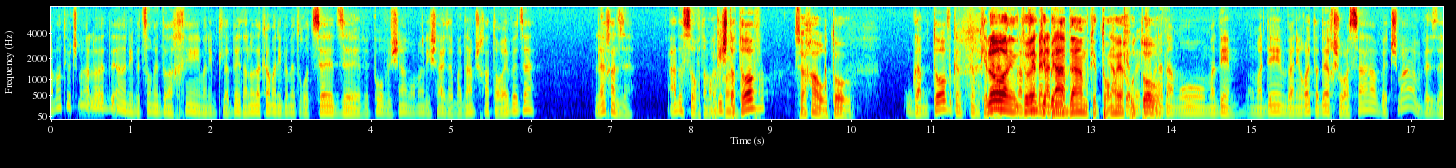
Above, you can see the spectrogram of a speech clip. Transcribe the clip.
אמרתי לו, תשמע, לא יודע, אני בצומת דרכים, אני מתלבט, אני לא יודע כמה אני באמת רוצה את זה, ופה ושם. הוא אומר לי, שי, זה בדם שלך, אתה אוהב את זה? לך על זה. עד הסוף. אתה מרגיש נכון. שאתה טוב? שחר הוא טוב. הוא גם טוב, גם, גם כבן לא, אני מתכוון כבן אדם, כתומך, הוא כבן- טוב. כבן אדם, הוא מדהים, הוא מדהים, ואני רואה את הדרך שהוא עשה, ותשמע, וזה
